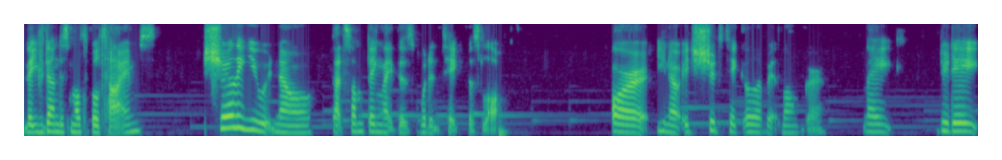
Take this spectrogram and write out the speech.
that you've done this multiple times surely you would know that something like this wouldn't take this long. Or you know it should take a little bit longer. Like do they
